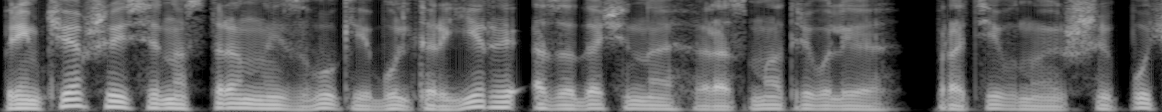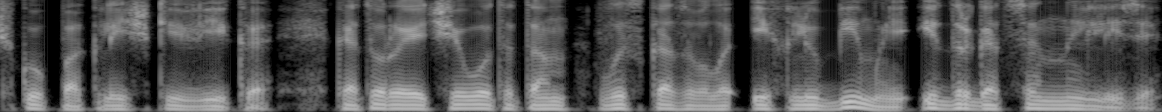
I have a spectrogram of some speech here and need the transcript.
Примчавшиеся на странные звуки бультерьеры озадаченно рассматривали противную шипучку по кличке Вика, которая чего-то там высказывала их любимой и драгоценной Лизе.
